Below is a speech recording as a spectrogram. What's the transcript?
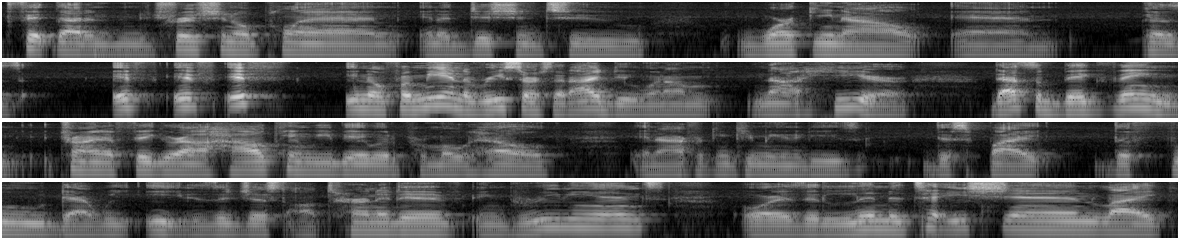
fit that in the nutritional plan in addition to working out and because if if if you know for me and the research that I do when I'm not here, that's a big thing trying to figure out how can we be able to promote health in African communities despite the food that we eat. Is it just alternative ingredients or is it limitation like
